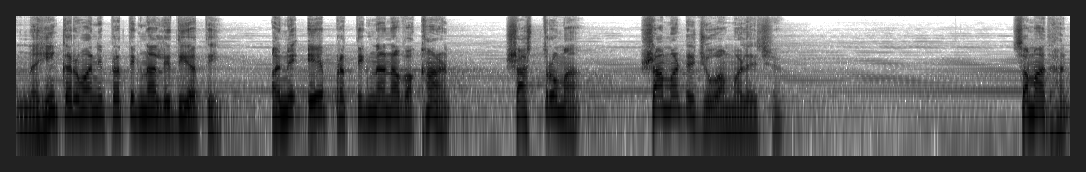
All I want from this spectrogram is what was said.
નહીં કરવાની પ્રતિજ્ઞા લીધી હતી? અને એ પ્રતિજ્ઞાના વખાણ શાસ્ત્રોમાં શા માટે જોવા મળે છે? સમાધાન.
